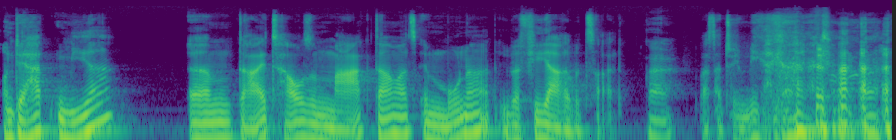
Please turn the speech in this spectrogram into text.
Und der hat mir ähm, 3000 Mark damals im Monat über vier Jahre bezahlt. Geil. Was natürlich mega geil war.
